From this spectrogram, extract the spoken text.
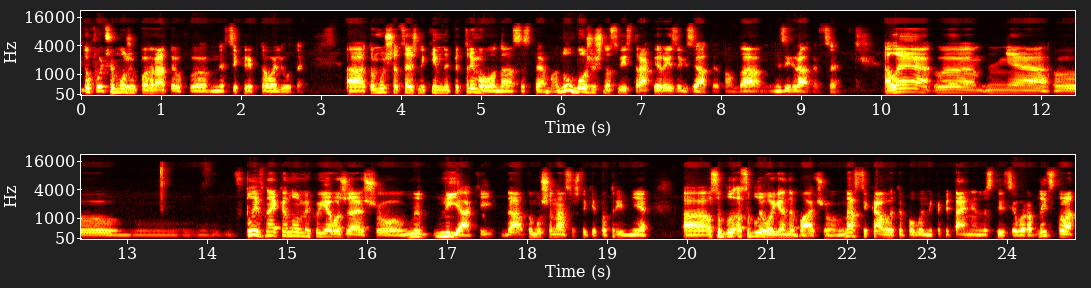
хто хоче, може пограти в, е, в ці криптовалюти. А, тому що це ж ніким не підтримувана система. Ну, можеш на свій страх і ризик взяти, там, да, зіграти в це. Але е, е, е, вплив на економіку я вважаю, що ніякий, да, тому що нам все ж таки потрібні. Особливо, особливо я не бачу. Нас цікавити повинні капітальні інвестиції в виробництво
